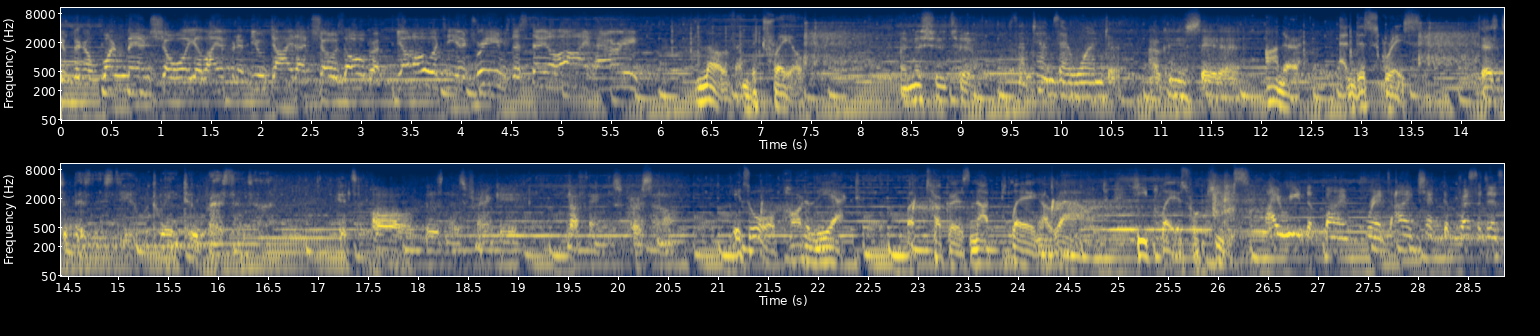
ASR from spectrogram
You've been a one-man show all your life, and if you die, that show's over. You owe it to your dreams to stay alive, Harry. Love and betrayal. I miss you too. Sometimes I wonder. How can you say that? honor and disgrace. Just a business deal between two presidents, huh? It's all business, Frankie. Nothing's personal. It's all part of the act. But Tucker's not playing around. He plays for keeps. I read the fine print. I check the precedents.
